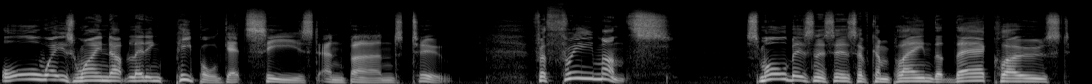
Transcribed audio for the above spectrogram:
always wind up letting people get seized and burned too. For three months, small businesses have complained that they're closed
